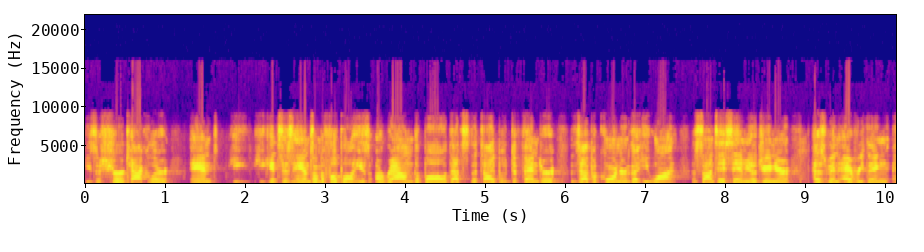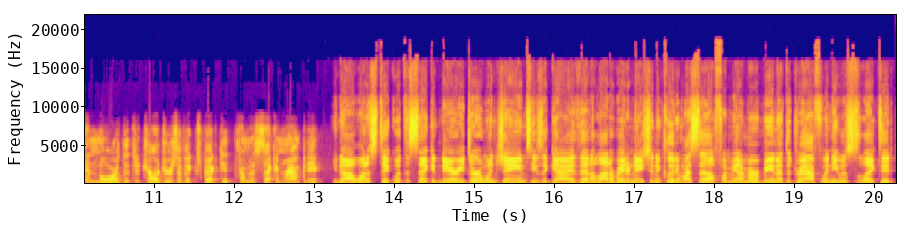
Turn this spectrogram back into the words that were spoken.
He's a sure tackler and he he gets his hands on the football. He's around the ball. That's the type of defender, the type of corner that you want. Asante Samuel Jr. has been everything and more that the Chargers have expected from a second round pick. You know, I want to stick with the secondary. Derwin James, he's a guy that a lot of Raider Nation, including myself, I mean, I remember being at the draft when he was selected,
